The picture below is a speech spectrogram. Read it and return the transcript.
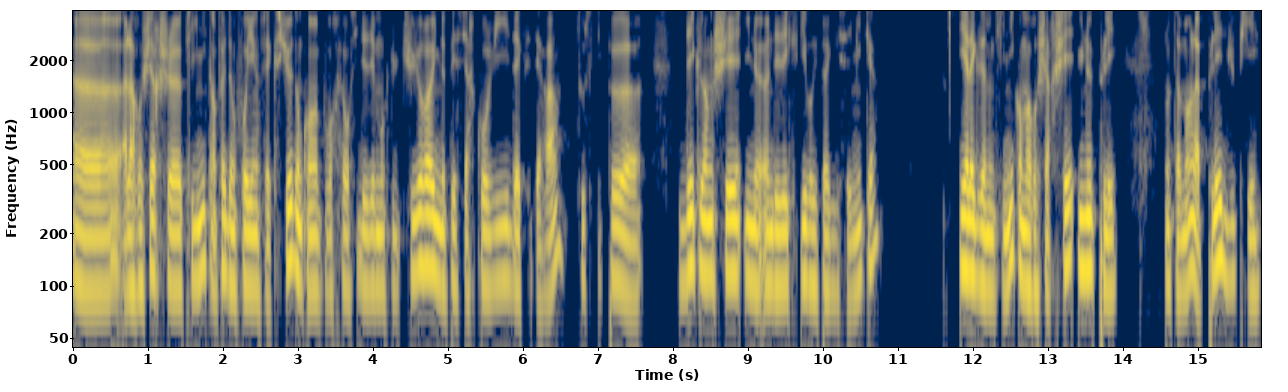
euh, à la recherche clinique en fait d'un foyer infectieux. Donc, on va pouvoir faire aussi des hémocultures, une PCR Covid, etc. Tout ce qui peut euh, déclencher un déséquilibre hyperglycémique. Et à l'examen clinique, on va rechercher une plaie, notamment la plaie du pied,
